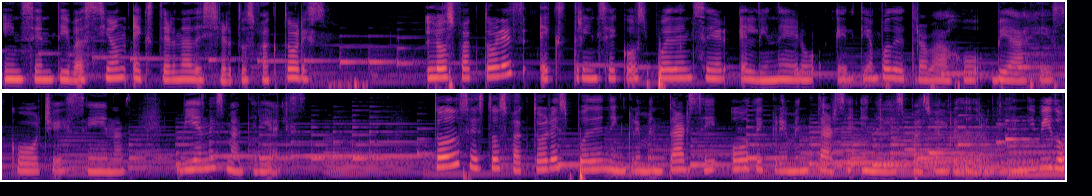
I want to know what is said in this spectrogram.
incentivación externa de ciertos factores. Los factores extrínsecos pueden ser el dinero, el tiempo de trabajo, viajes, coches, cenas, bienes materiales. Todos estos factores pueden incrementarse o decrementarse en el espacio alrededor del individuo.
